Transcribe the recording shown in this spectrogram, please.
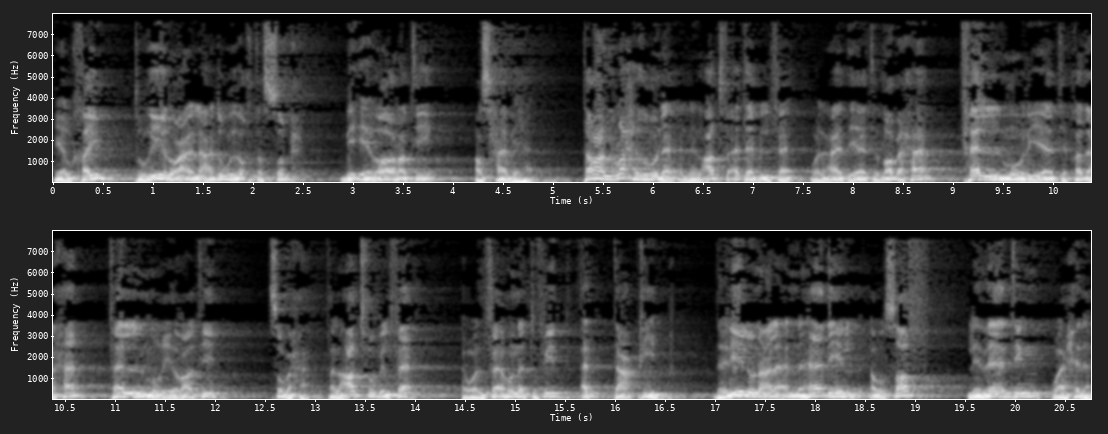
هي الخيل تغير على العدو وقت الصبح بإغارة أصحابها. طبعا نلاحظ هنا أن العطف أتى بالفاء والعاديات ضبحا فالموريات قدحا فالمغيرات صبحا. فالعطف بالفاء والفاء هنا تفيد التعقيب. دليل على أن هذه الأوصاف لذات واحدة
